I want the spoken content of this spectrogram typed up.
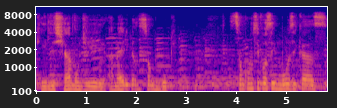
Que eles chamam de American Songbook. São como se fossem músicas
